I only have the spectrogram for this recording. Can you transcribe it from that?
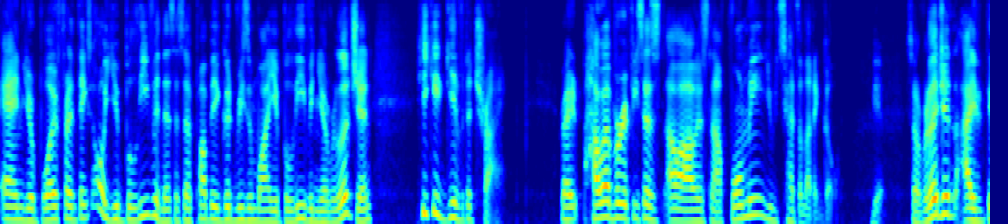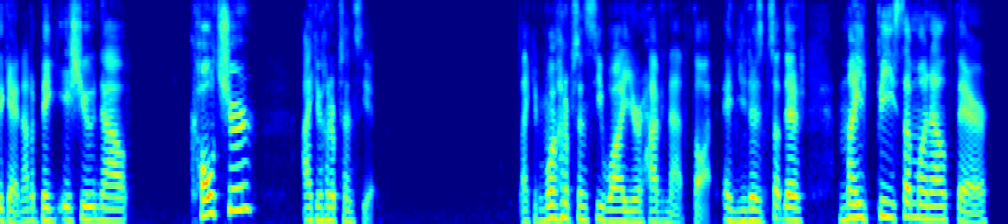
and your boyfriend thinks, oh, you believe in this, that's probably a good reason why you believe in your religion, he could give it a try. Right? However, if he says, oh, it's not for me, you just have to let it go. Yeah. So religion, I again not a big issue. Now, culture, I can 100% see it. I can 100% see why you're having that thought. And you there's there might be someone out there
